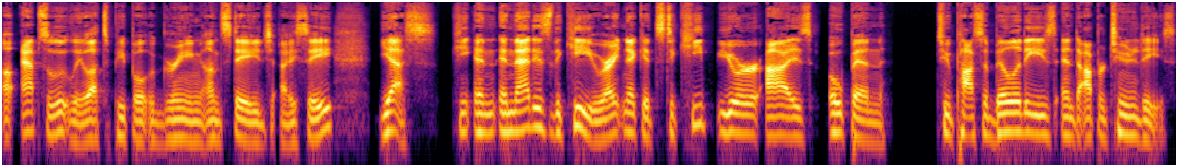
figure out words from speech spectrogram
uh, absolutely. Lots of people agreeing on stage. I see. Yes, and and that is the key, right, Nick? It's to keep your eyes open to possibilities and opportunities,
